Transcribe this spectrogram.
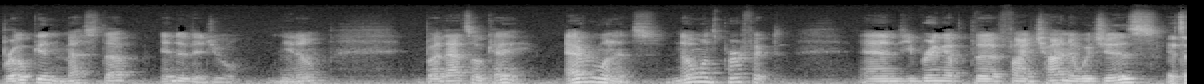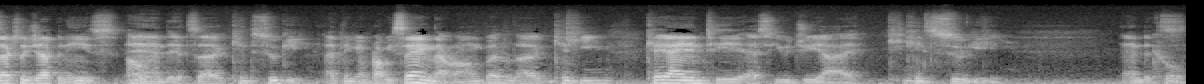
broken, messed up individual, you know. But that's okay. Everyone is. No one's perfect. And you bring up the fine china, which is It's actually Japanese, Oh. and it's uh, kintsugi. I think I'm probably saying that wrong, but uh, kin- K I N T S U G I kintsugi. kintsugi, and it's Cool.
